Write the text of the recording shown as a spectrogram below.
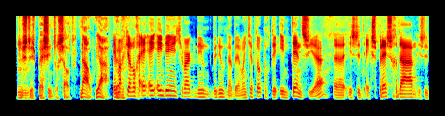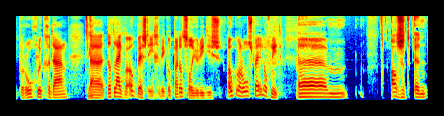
Dus het is best interessant. Nou ja. Mhm. Hey, mag ik jou nog één- één één dingetje waar ik benieuwd, benieuwd naar ben? Want je hebt ook nog de intentie. Hè? Eh, is dit expres gedaan? Is dit per ongeluk gedaan? Ja. Eh, dat lijkt me ook best ingewikkeld. Maar dat zal juridisch ook een rol spelen, of niet? Ehm, als het een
